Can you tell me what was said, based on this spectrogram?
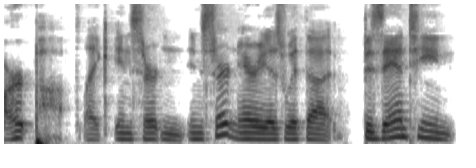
art pop, like in certain in certain areas with uh Byzantine.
